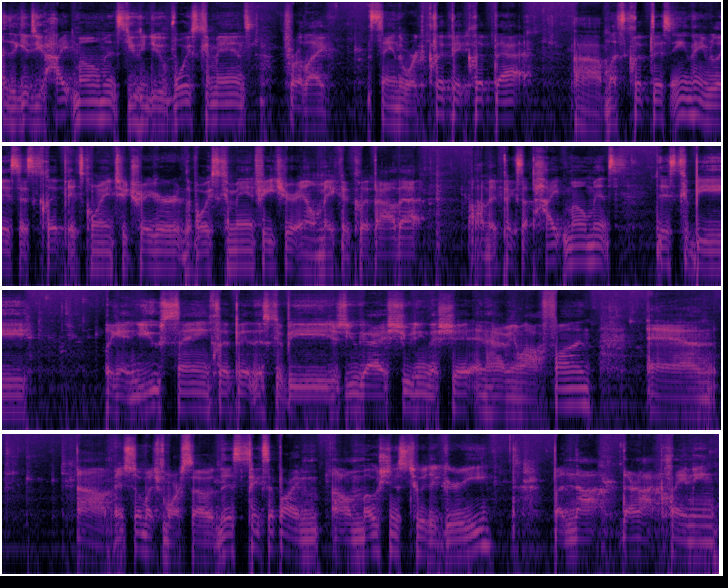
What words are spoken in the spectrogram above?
is it gives you hype moments. You can do voice commands for like saying the word clip it, clip that. Um, let's clip this. Anything really that says clip, it's going to trigger the voice command feature and it'll make a clip out of that. Um, it picks up hype moments. This could be again you saying clip it. This could be just you guys shooting the shit and having a lot of fun, and um, and so much more. So this picks up on emotions to a degree, but not they're not claiming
